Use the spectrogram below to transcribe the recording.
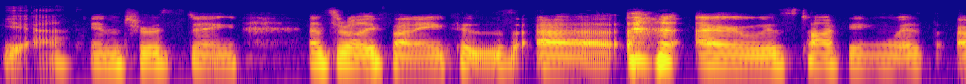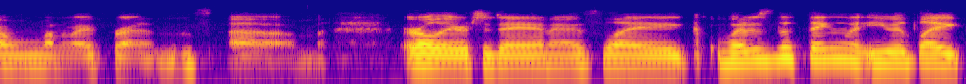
Yeah. Interesting. That's really funny because uh, I was talking with um, one of my friends um, earlier today and I was like, what is the thing that you would like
